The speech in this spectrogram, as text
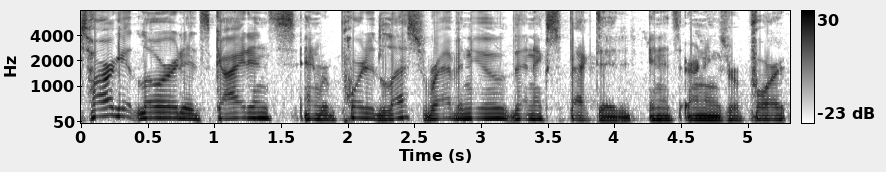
Target lowered its guidance and reported less revenue than expected in its earnings report.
